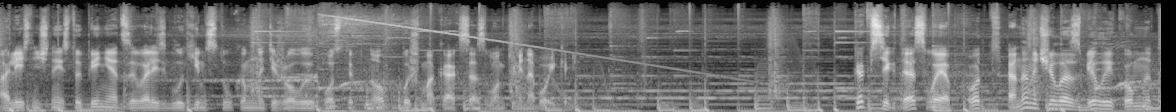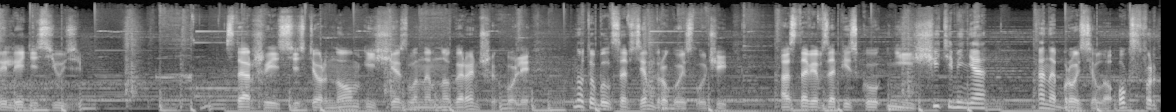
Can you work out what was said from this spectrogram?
а лестничные ступени отзывались глухим стуком на тяжелую поступь ног в башмаках со звонкими набойками. Как всегда, свой обход она начала с белой комнаты леди Сьюзи. Старшая из сестер Ном исчезла намного раньше Холли, но то был совсем другой случай. Оставив записку «Не ищите меня», она бросила Оксфорд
